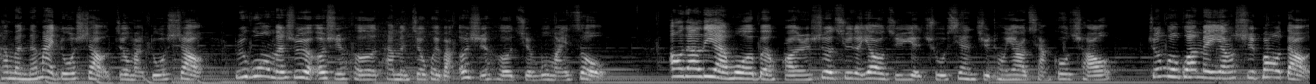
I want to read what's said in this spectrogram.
他们能买多少就买多少。如果我们说有二十盒，他们就会把二十盒全部买走。澳大利亚墨尔本华人社区的药局也出现止痛药抢购潮。中国官媒央视报道，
